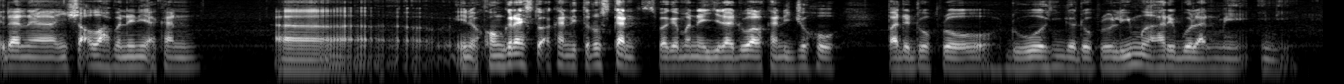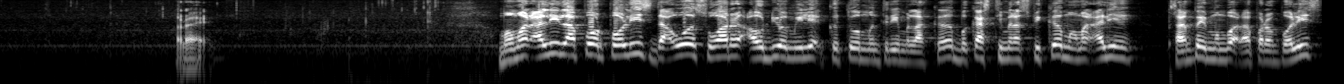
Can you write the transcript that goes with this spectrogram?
Dan uh, insyaallah benda ini akan uh, you know kongres itu akan diteruskan sebagaimana dijadualkan di Johor pada 22 hingga 25 hari bulan Mei ini. Alright. Muhammad Ali lapor polis dakwa suara audio milik Ketua Menteri Melaka. Bekas timbalan speaker Muhammad Ali sampai membuat laporan polis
